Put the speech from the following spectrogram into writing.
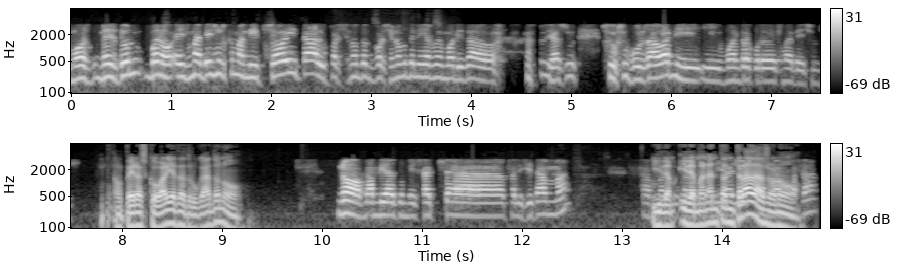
mos, més d'un... Bueno, ells mateixos que m'han dit soy i tal, per si no, per si no m'ho tenies memorizado. ja s'ho suposaven i, i m'ho han recordat ells mateixos. El Pere Escobar ja t'ha trucat o no? No, m'ha enviat un missatge felicitant-me. I, de, i demanant entrades o no? Passar.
